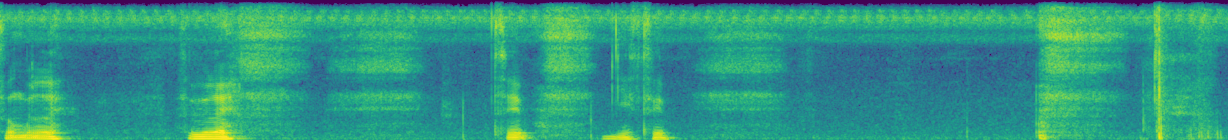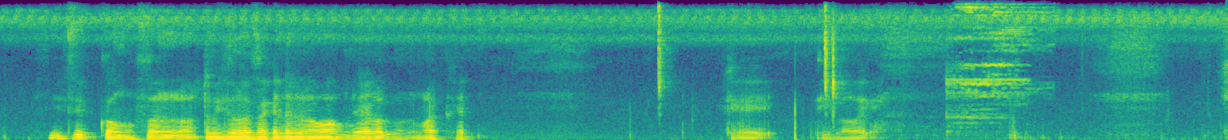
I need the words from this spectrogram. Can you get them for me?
ส่งไปเลยซื้อเลยสิบยี่สิบ ยี่สิบกล่องส่วนลดจะมีส่วนลดใส่กันได้น้องจะได้ลดน้อยเพชรโอเคสี่ร้อยโอเค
